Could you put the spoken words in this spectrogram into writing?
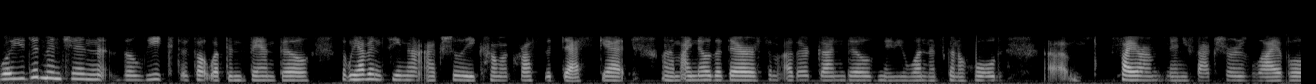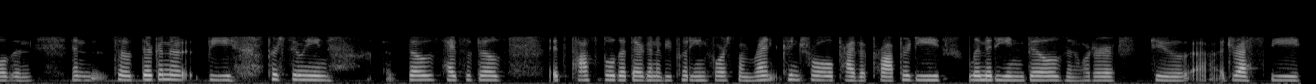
Well, you did mention the leaked assault weapons ban bill, but we haven't seen that actually come across the desk yet. Um, I know that there are some other gun bills, maybe one that's going to hold um, firearms manufacturers liable, and and so they're going to be pursuing those types of bills. It's possible that they're going to be putting forth some rent control, private property limiting bills in order to uh, address the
